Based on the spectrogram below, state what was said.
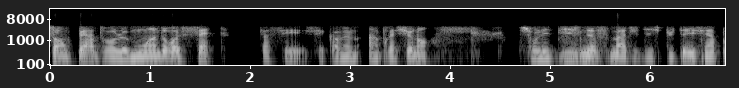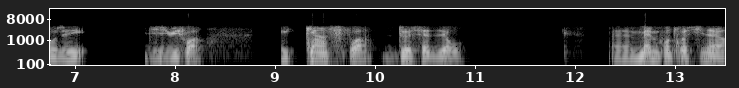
sans perdre le moindre set. Ça, c'est quand même impressionnant. Sur les 19 matchs disputés, il s'est imposé 18 fois et 15 fois 2-7-0. Euh, même contre Sinner,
